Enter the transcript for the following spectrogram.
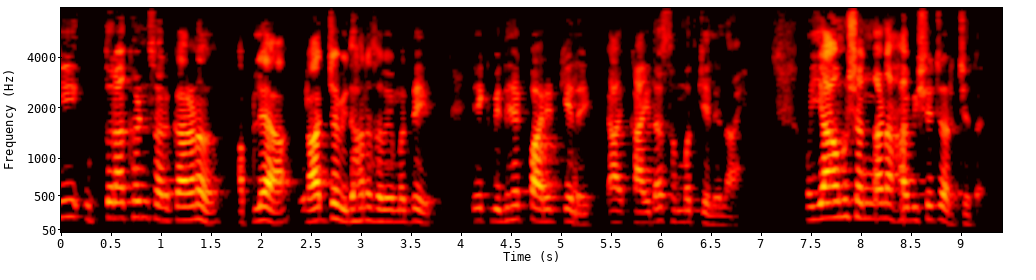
की उत्तराखंड सरकारनं आपल्या राज्य विधानसभेमध्ये एक विधेयक पारित केलंय का- कायदा संमत केलेला आहे. मग या अनुषंगानं हा विषय चर्चेत आहे.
